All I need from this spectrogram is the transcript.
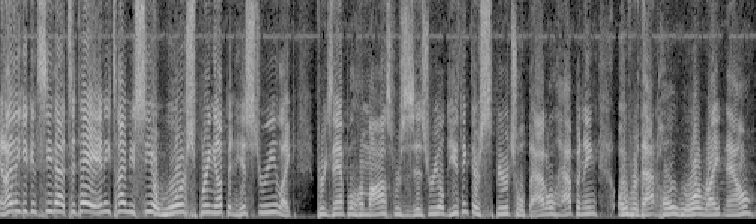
and I think you can see that today. Anytime you see a war spring up in history, like for example, Hamas versus Israel, do you think there's spiritual battle happening over that whole war right now?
